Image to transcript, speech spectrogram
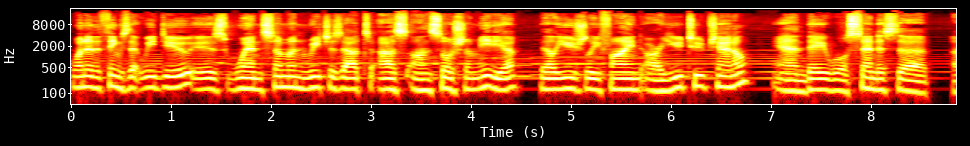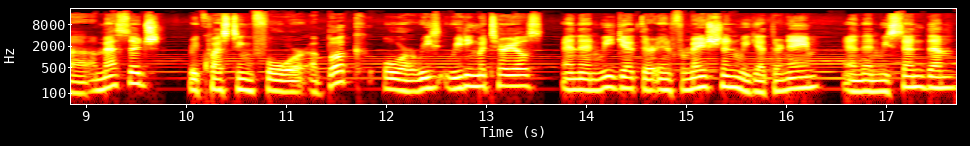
one of the things that we do is when someone reaches out to us on social media, they'll usually find our YouTube channel and they will send us a, a message requesting for a book or re- reading materials. And then we get their information, we get their name, and then we send them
